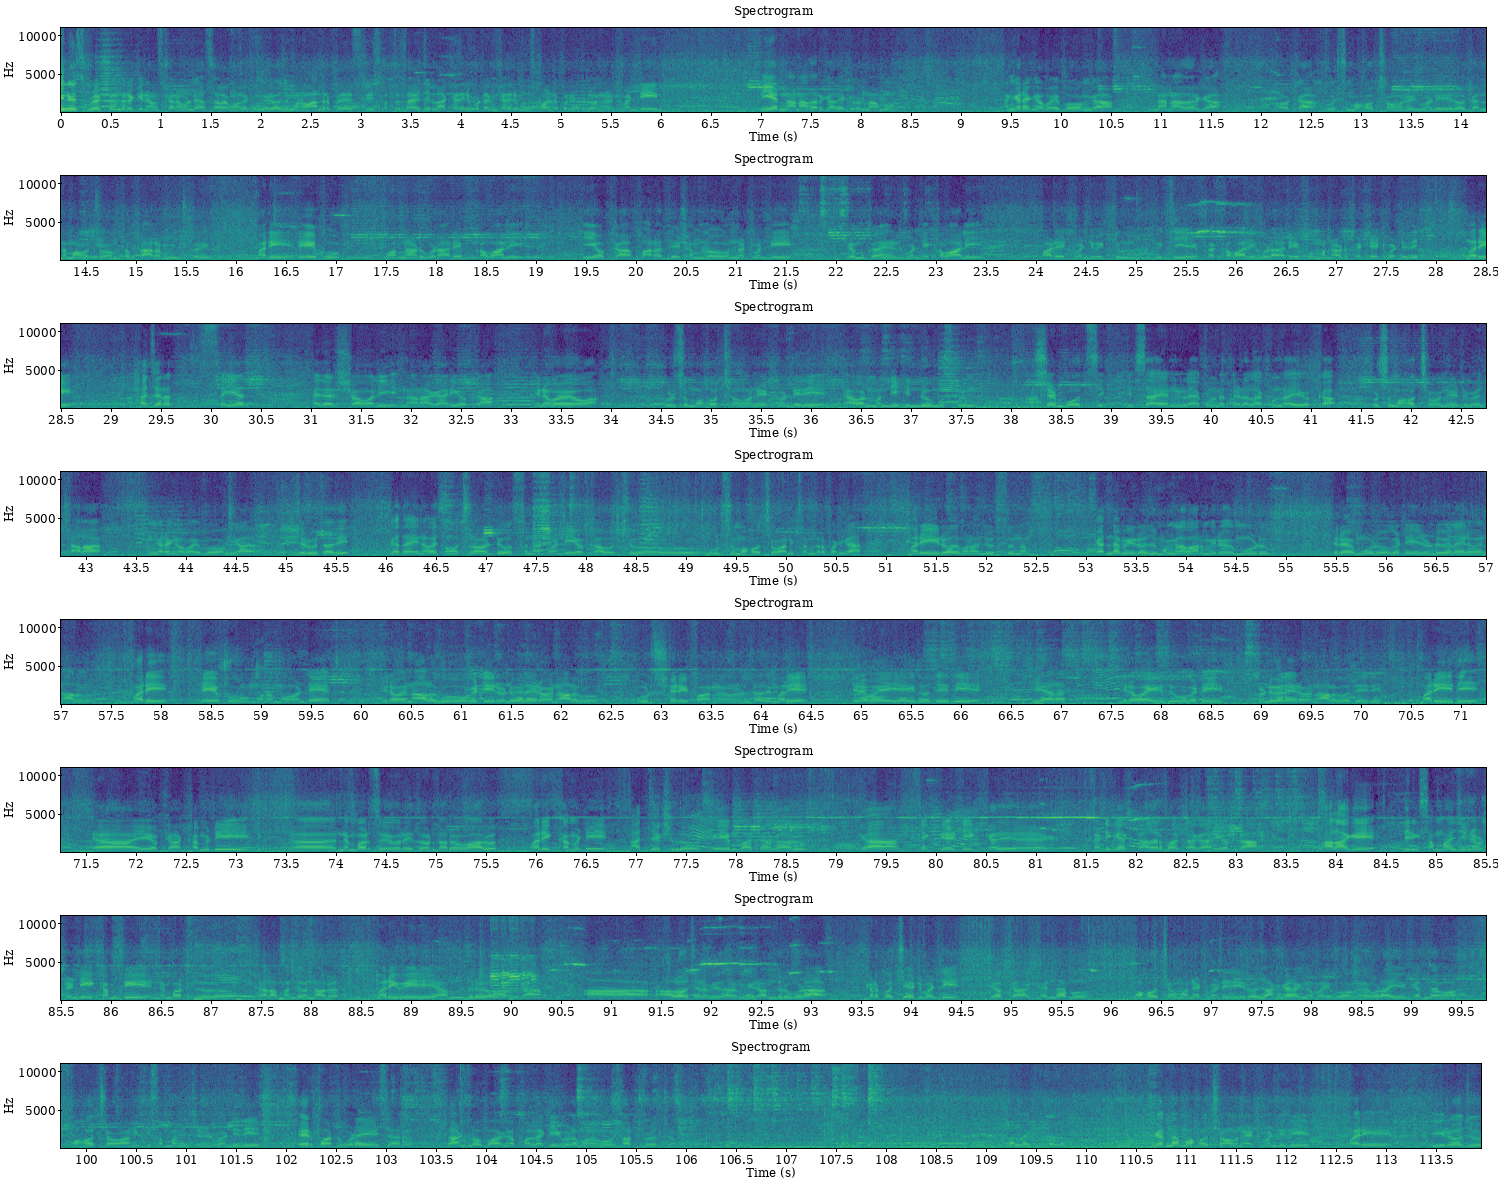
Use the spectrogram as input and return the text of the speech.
ఈ న్యూస్ ప్రేక్షకులందరికీ నమస్కారం అండి. అస్సలం అయికం ఈరోజు మనం ఆంధ్రప్రదేశ్ శ్రీ సత్యసాయి జిల్లా కదిరిపట్టణ కదిరి మున్సిపాలిటీ పరిధిలో ఉన్నటువంటి నియర్ నానా దర్గా దగ్గర ఉన్నాము. అంగరంగ వైభవంగా నానా దర్గా ఒక ఉర్సు మహోత్సవం అనేటువంటి ఈరోజు గంధ మహోత్సవంతో ప్రారంభించుకొని మరి రేపు మొన్నాడు కూడా రేపు కవాలి. ఈ యొక్క భారతదేశంలో ఉన్నటువంటి ప్రముఖులైనటువంటి కవాలి పాడేటువంటి వ్యక్తులను పిలిపించి ఈ యొక్క కవాలి కూడా రేపు మొన్నాడు పెట్టేటువంటిది. మరి హజరత్ సయ్యద్ హైదర్ షా అలీ నానా గారి యొక్క ఎనభైవ గుడుసు మహోత్సవం అనేటువంటిది యాభై మంది హిందూ ముస్లిం క్రిస్టియన్ బౌద్ధ సిక్ ఇసాయి అని లేకుండా తేడా లేకుండా ఈ యొక్క ఉరుసు మహోత్సవం అనేటువంటి చాలా అంగరంగ వైభవంగా జరుగుతుంది. గత ఎనభై సంవత్సరాల నుండి వస్తున్నటువంటి ఈ యొక్క వచ్చు ఉరుసు మహోత్సవానికి సందర్భంగా మరి ఈరోజు మనం చూస్తున్నాం. గంధం ఈరోజు మంగళవారం ఇరవై మూడు. ఇరవై మూడు ఒకటి రెండు వేల ఇరవై నాలుగు. మరి రేపు మనము అంటే ఇరవై నాలుగు ఒకటి రెండు వేల ఇరవై నాలుగు ఊడ్స్ షరీఫ్ అని ఉంటుంది. మరి ఇరవై ఐదో తేదీ జిఆర్ఎస్ ఇరవై ఐదు ఒకటి రెండు వేల ఇరవై నాలుగో తేదీ. మరి ఇది ఈ యొక్క కమిటీ నెంబర్స్ ఎవరైతే ఉంటారో వారు మరి కమిటీ అధ్యక్షులు కేఎం బాషా గారు సెక్రటరీ కటిక కాదర్ బాషా గారి యొక్క అలాగే దీనికి సంబంధించినటువంటి కమిటీ మెంబర్స్ చాలామంది ఉన్నారు. మరి వీరి అందరూ యొక్క ఆలోచన విధానం మీరు అందరూ కూడా ఇక్కడికి వచ్చేటువంటి యొక్క గంధము మహోత్సవం అనేటువంటిది ఈరోజు అంగరంగ వైభవంగా కూడా ఈ గంధ మహోత్సవానికి సంబంధించినటువంటిది ఏర్పాట్లు కూడా చేశారు. దాంట్లో భాగంగా పల్లకి కూడా మనం ఒకసారి చూడొచ్చు. పల్లకి పల్లకి. గంధ మహోత్సవం అనేటువంటిది మరి ఈరోజు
